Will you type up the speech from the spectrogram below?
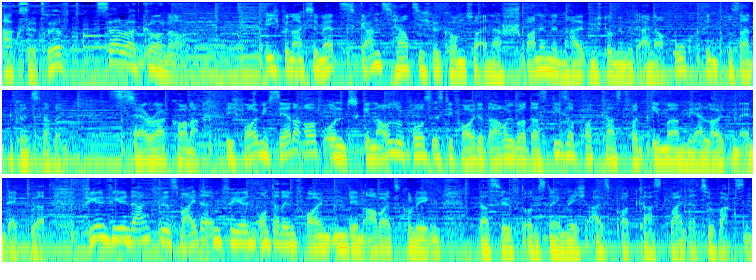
Axel trifft Sarah Connor. Ich bin Axel Metz. Ganz herzlich willkommen zu einer spannenden halben Stunde mit einer hochinteressanten Künstlerin. Sarah Connor. Ich freue mich sehr darauf und genauso groß ist die Freude darüber, dass dieser Podcast von immer mehr Leuten entdeckt wird. Vielen, vielen Dank fürs Weiterempfehlen unter den Freunden, den Arbeitskollegen. Das hilft uns nämlich als Podcast weiter zu wachsen.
